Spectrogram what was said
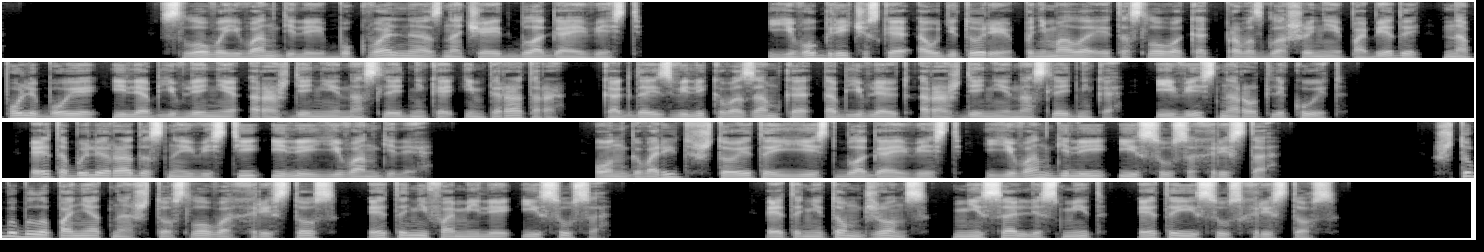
Слово «Евангелие» буквально означает «благая весть». Его греческая аудитория понимала это слово как провозглашение победы на поле боя или объявление о рождении наследника императора, когда из великого замка объявляют о рождении наследника, и весь народ ликует. Это были радостные вести или Евангелие. Он говорит, что это и есть благая весть, Евангелие Иисуса Христа. Чтобы было понятно, что слово «Христос» — это не фамилия Иисуса. Это не Том Джонс, не Салли Смит, это Иисус Христос.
